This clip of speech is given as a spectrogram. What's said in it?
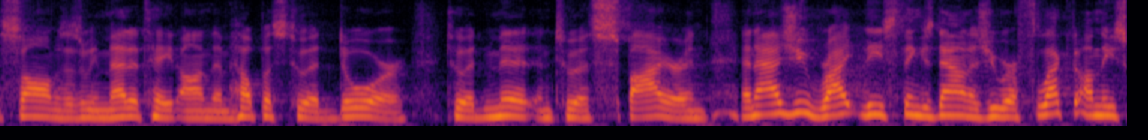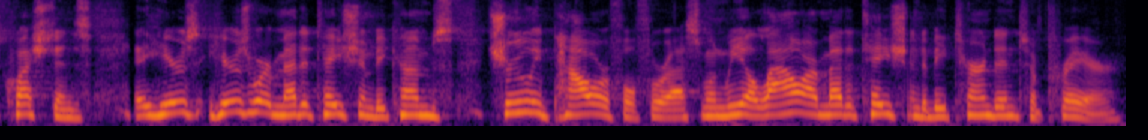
The Psalms, as we meditate on them, help us to adore, to admit, and to aspire. And, and as you write these things down, as you reflect on these questions, eh, here's, here's where meditation becomes truly powerful for us when we allow our meditation to be turned into prayer.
